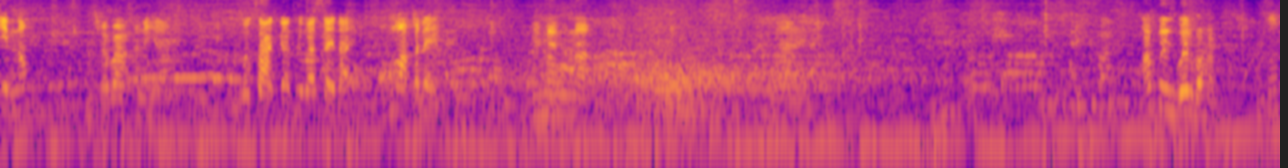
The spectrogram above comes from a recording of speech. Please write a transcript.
กินเนาะแบบว่าอันนี้นะรสชาติก็ถือว่าใส่ได้นัวประเดกไม่ไม่ไม่ไม่ไม่เอาเป็นเบิร์ดบ่ฮัมอืม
